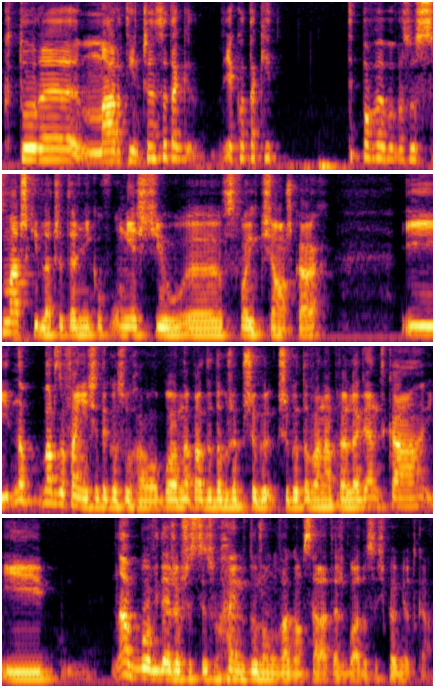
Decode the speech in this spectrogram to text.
które Martin często tak jako taki typowe po prostu smaczki dla czytelników umieścił e, w swoich książkach. I no, bardzo fajnie się tego słuchało. Była naprawdę dobrze przy, przygotowana prelegentka i no, było widać, że wszyscy słuchają z dużą uwagą. Sala też była dosyć pełniutka.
